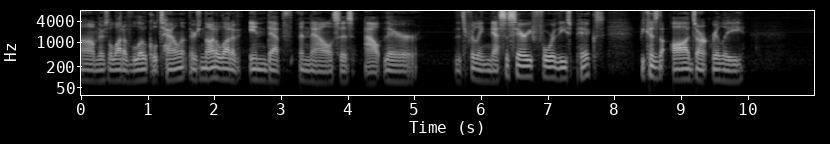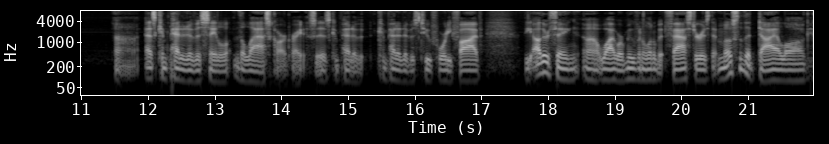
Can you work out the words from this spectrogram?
Um, there's a lot of local talent. There's not a lot of in depth analysis out there that's really necessary for these picks because the odds aren't really uh, as competitive as, say, the last card, right? It's as competitive, competitive as 245. The other thing uh, why we're moving a little bit faster is that most of the dialogue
